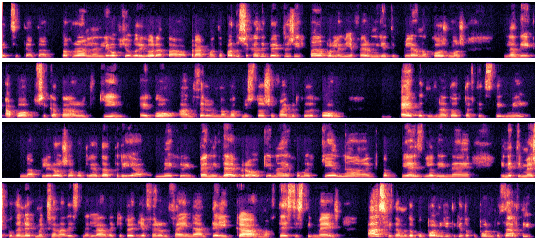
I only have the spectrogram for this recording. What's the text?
έτσι, τα, τα, το χρόνο είναι λίγο πιο γρήγορα τα πράγματα. Πάντως σε κάθε περίπτωση έχει πάρα πολύ ενδιαφέρον, γιατί πλέον ο κόσμος, δηλαδή από άποψη καταναλωτική, εγώ αν θέλω να βαθμιστώ σε Fiber to the Home, έχω τη δυνατότητα αυτή τη στιγμή να πληρώσω από 33 μέχρι 50 ευρώ και να έχω μέχρι και ένα KPS. Δηλαδή είναι, είναι τιμές που δεν έχουμε ξαναδεί στην Ελλάδα. Και το ενδιαφέρον θα είναι αν τελικά με αυτές τις τιμές, άσχετα με το κουπόνι, γιατί και το κουπόνι που θα έρθει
